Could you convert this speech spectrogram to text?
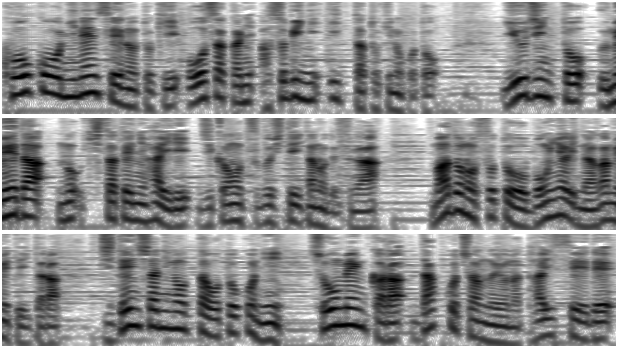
高校2年生の時大阪に遊びに行った時のこと。友人と梅田の喫茶店に入り時間を潰していたのですが窓の外をぼんやり眺めていたら自転車に乗った男に正面から抱っこちゃんのような体勢で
